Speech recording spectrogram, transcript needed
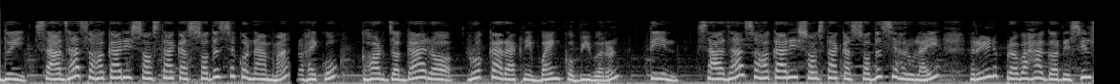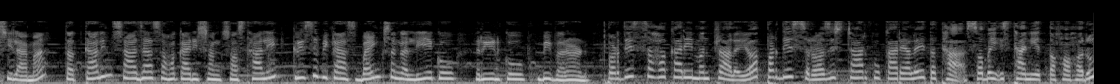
दुई साझा सहकारी संस्थाका सदस्यको नाममा रहेको घर जग्गा र रोक्का राख्ने बैंकको विवरण। तीन साझा सहकारी संस्थाका सदस्यहरूलाई ऋण प्रवाह गर्ने सिलसिलामा तत्कालीन साझा सहकारी संघ संस्थाले कृषि विकास बैंकसँग लिएको ऋणको विवरण। प्रदेश सहकारी मन्त्रालय प्रदेश रजिस्ट्रारको कार्यालय तथा सबै स्थानीय तहहरू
